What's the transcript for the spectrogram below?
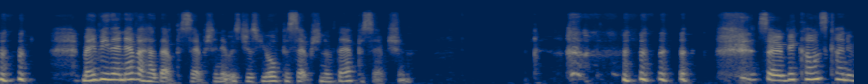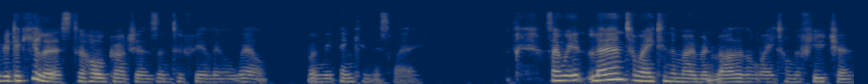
Maybe they never had that perception. It was just your perception of their perception. so it becomes kind of ridiculous to hold grudges and to feel ill will when we think in this way. So we learn to wait in the moment rather than wait on the future.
